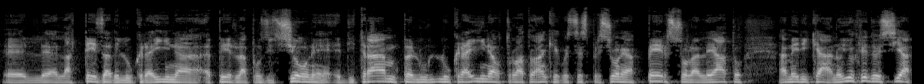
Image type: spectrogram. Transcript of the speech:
eh, l'attesa dell'Ucraina per la posizione di Trump. L'Ucraina, ho trovato anche questa espressione, ha perso l'alleato americano. Io credo che sia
